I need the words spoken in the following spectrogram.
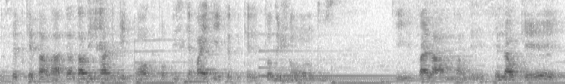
não sei porque tá lá, tem uma tal de Jade Picon, que o povo que é mais rica do que todos juntos, que vai lá fazer sei lá o quê.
